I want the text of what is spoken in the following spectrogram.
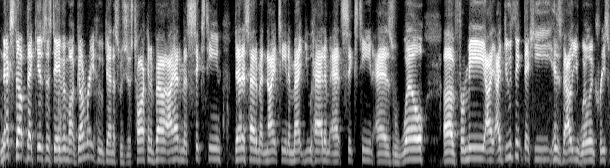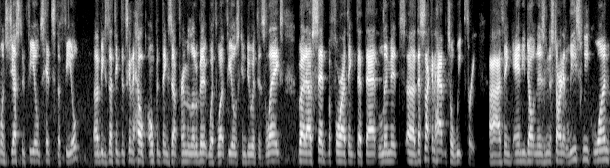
Next up, that gives us David Montgomery, who Dennis was just talking about. I had him at 16. Dennis had him at 19, and Matt, you had him at 16 as well. Uh, for me, I, I, do think that he his value will increase once Justin Fields hits the field uh, because I think that's going to help open things up for him a little bit with what Fields can do with his legs. But I've said before, I think that that limits, uh, that's not going to happen until week three. Uh, I think Andy Dalton is going to start at least week one,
